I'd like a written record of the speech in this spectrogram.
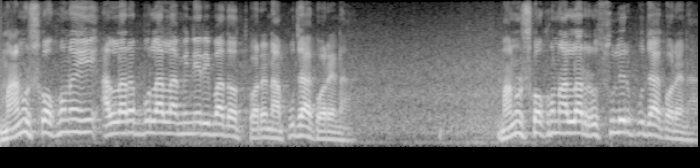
মানুষ কখনোই আল্লাহ রাব্বুল আলমিনের ইবাদত করে না, পূজা করে না। মানুষ কখনো আল্লাহর রসুলের পূজা করে না।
